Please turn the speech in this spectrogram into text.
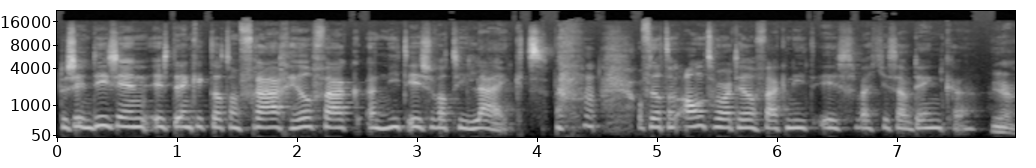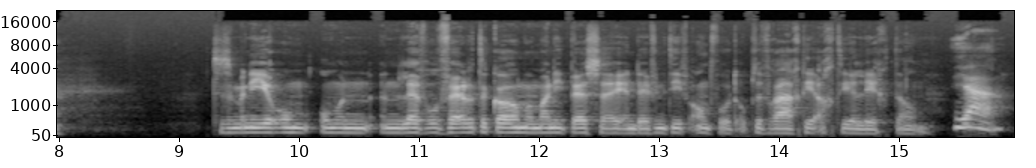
Dus in die zin is denk ik dat een vraag heel vaak niet is wat die lijkt. of dat een antwoord heel vaak niet is wat je zou denken. Ja. Het is een manier om, om een, een level verder te komen, maar niet per se een definitief antwoord op de vraag die achter je ligt dan. Ja.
